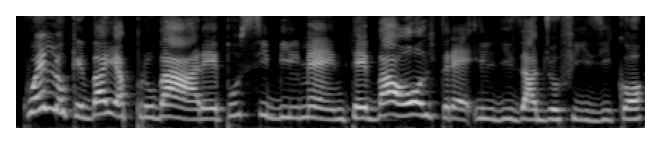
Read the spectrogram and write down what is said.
quello che vai a provare possibilmente va oltre il disagio fisico,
